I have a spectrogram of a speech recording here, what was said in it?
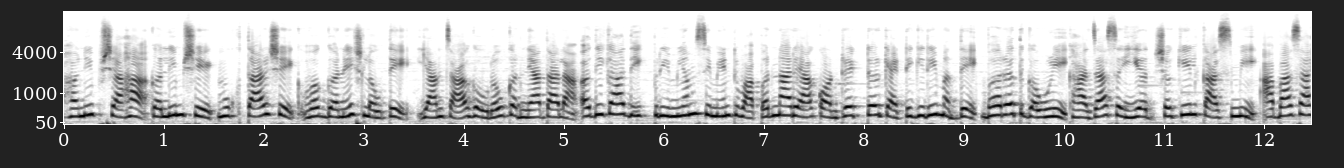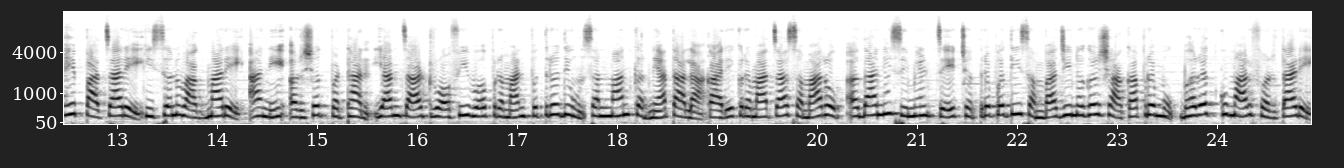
हनीफ शहा कलीम शेख मुख्तार शेख व गणेश लवते यांचा गौरव करण्यात आला. अधिकाधिक प्रीमियम सिमेंट वापरणाऱ्या कॉन्ट्रॅक्टर कॅटेगरीमध्ये भरत गवळी खाजा सय्यद शकील कासमी आबासाहेब पाचारे किसन वाघमारे आणि अर्षद पठाण यांचा ट्रॉफी व प्रमाणपत्र देऊन सन्मान करण्यात आला. कार्यक्रमाचा समारोप अदानी सिमेंटचे छत्रपती संभाजीनगर शाखा प्रमुख भरत कुमार फरताडे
